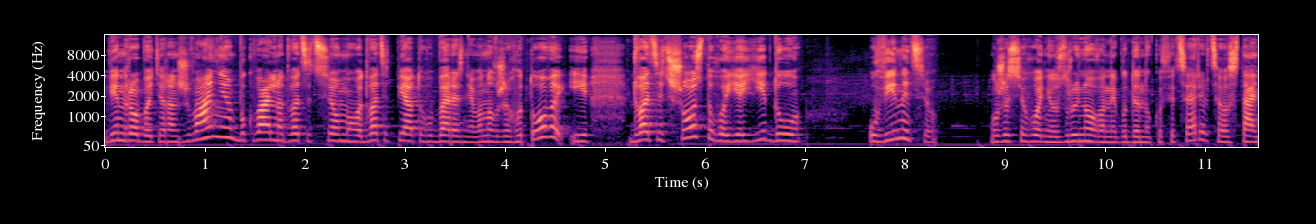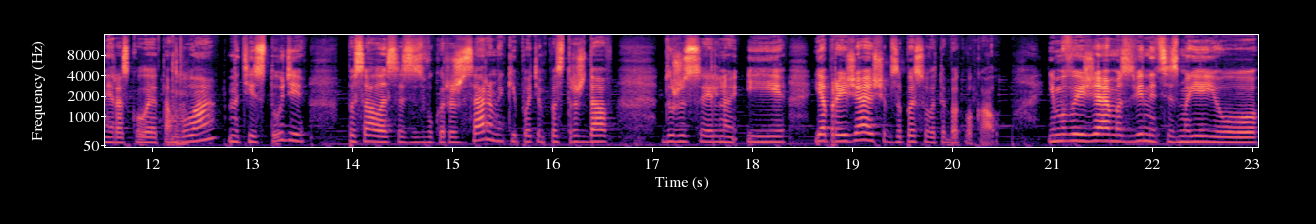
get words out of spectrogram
Він робить аранжування. Буквально 27 25 березня воно вже готове. І 26-го я їду у Вінницю. Уже сьогодні у зруйнований будинок офіцерів. Це останній раз, коли я там була на тій студії. Писалася зі звукорежисером, який потім постраждав дуже сильно. І я приїжджаю, щоб записувати бек-вокал. І ми виїжджаємо з Вінниці з моєю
